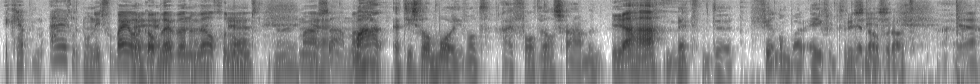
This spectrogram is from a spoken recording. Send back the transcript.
Ik heb hem eigenlijk nog niet voorbij horen Nee, komen. We hebben hem wel genoemd. Nee. Maar Ja. samen. Maar het is wel mooi, want hij valt wel samen Ja, met de film waar Evert het net over had. Ja.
